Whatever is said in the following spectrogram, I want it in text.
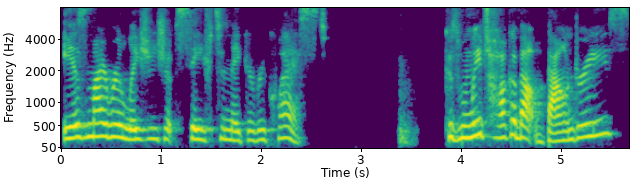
Is my relationship safe to make a request? Because when we talk about boundaries,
